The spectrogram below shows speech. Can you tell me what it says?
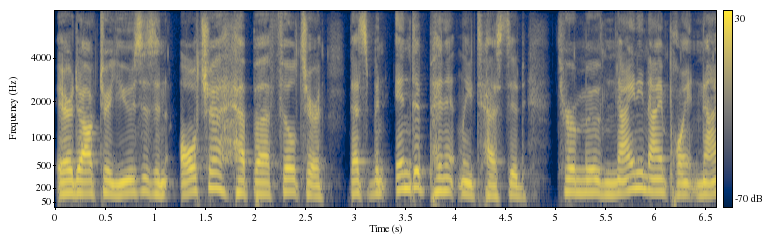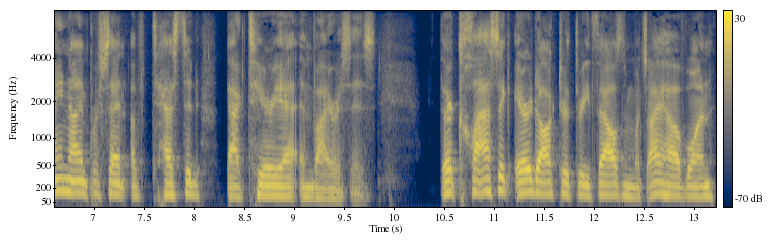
Air Doctor uses an ultra HEPA filter that's been independently tested to remove 99.99% of tested bacteria and viruses. Their classic Air Doctor 3000, which I have one,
